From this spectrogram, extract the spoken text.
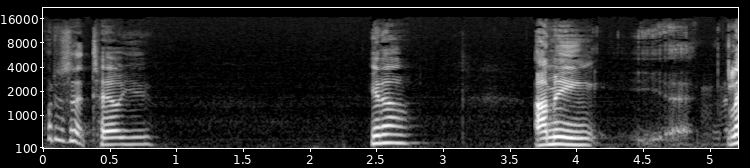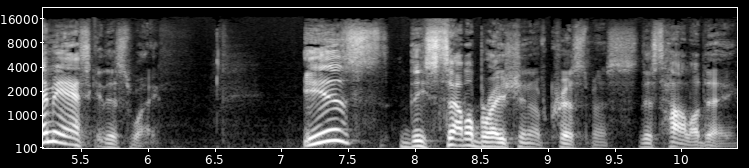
What does that tell you? You know, I mean, let me ask you this way is the celebration of Christmas, this holiday,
